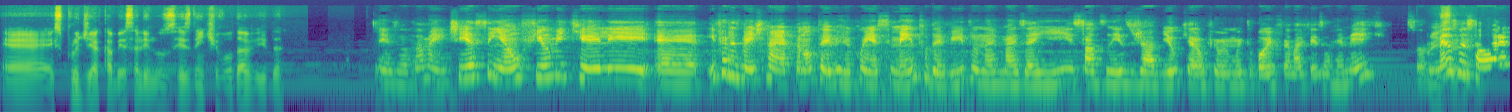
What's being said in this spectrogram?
é, explodir a cabeça ali nos Resident Evil da vida. Exatamente. E assim, é um filme que ele, é, infelizmente na época não teve reconhecimento devido, né? Mas aí Estados Unidos já viu que era um filme muito bom e foi lá e fez um remake. Sobre mesma é. história,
